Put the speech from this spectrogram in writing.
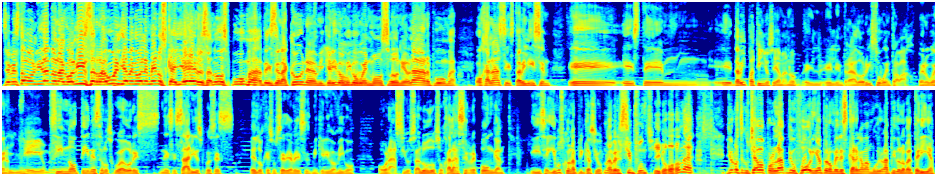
Se me estaba olvidando la goliza, Raúl. Ya me duele menos que ayer. Saludos, Puma, desde la cuna, mi querido amigo buen mozo. Ni hablar, Puma. Ojalá se estabilicen. Eh, este mm, eh, David Patiño se llama, ¿no? El, el entrenador hizo buen trabajo. Pero bueno, Sí, si no tienes a los jugadores necesarios, pues es, es lo que sucede a veces, mi querido amigo Horacio. Saludos, ojalá se repongan. Y seguimos con la aplicación, a ver si funciona. Yo los escuchaba por la app de Euforia, pero me descargaba muy rápido la batería.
